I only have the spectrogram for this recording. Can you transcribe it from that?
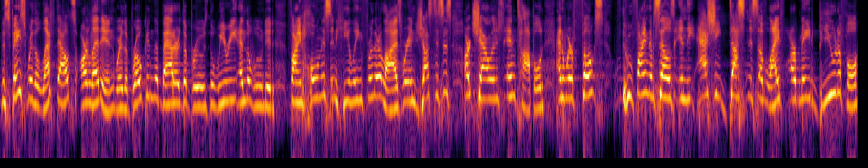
the space where the left outs are let in, where the broken, the battered, the bruised, the weary, and the wounded find wholeness and healing for their lives, where injustices are challenged and toppled, and where folks who find themselves in the ashy dustness of life are made beautiful.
